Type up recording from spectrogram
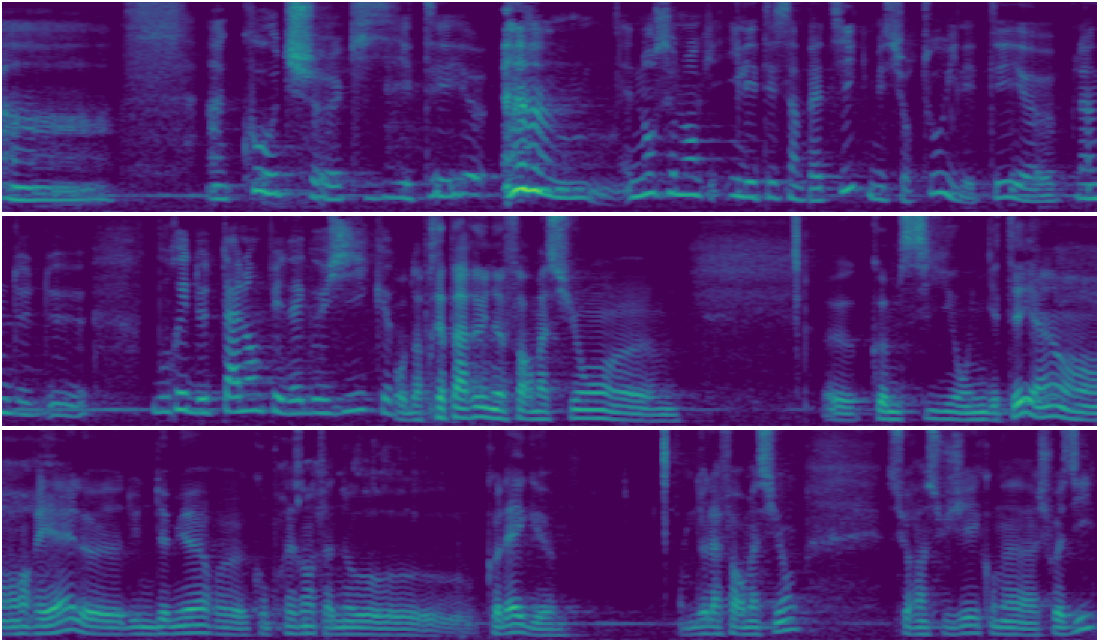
un, un, coach qui était non seulement il était sympathique, mais surtout il était plein de, de bourré de talents pédagogiques. On a préparé une formation euh, euh, comme si on y était, hein, en, réel, euh, d'une demi-heure qu'on présente à nos collègues de la formation sur un sujet qu'on a choisi.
